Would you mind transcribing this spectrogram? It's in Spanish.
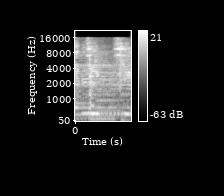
América.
